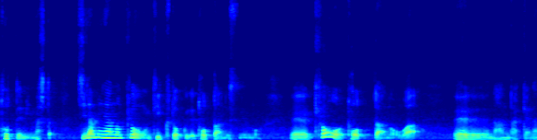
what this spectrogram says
撮ってみました。ちなみにあの今日も TikTok で撮ったんですけども、えー、今日撮ったのは、えー、なんだっけなあ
